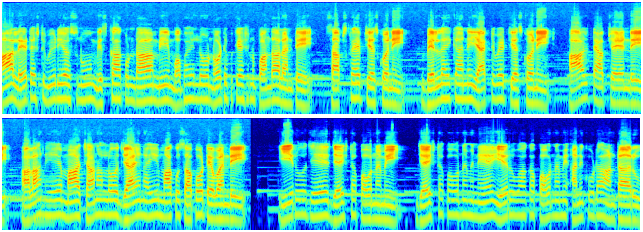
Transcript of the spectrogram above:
మా లేటెస్ట్ వీడియోస్ను మిస్ కాకుండా మీ మొబైల్లో నోటిఫికేషన్ పొందాలంటే సబ్స్క్రైబ్ చేసుకొని బెల్ ఐకాన్ని యాక్టివేట్ చేసుకొని ఆల్ ట్యాప్ చేయండి. అలానే మా ఛానల్లో జాయిన్ అయ్యి మాకు సపోర్ట్ ఇవ్వండి. ఈరోజే జ్యేష్ఠ పౌర్ణమి. జ్యేష్ఠ పౌర్ణమినే ఏరువాక పౌర్ణమి అని కూడా అంటారు.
